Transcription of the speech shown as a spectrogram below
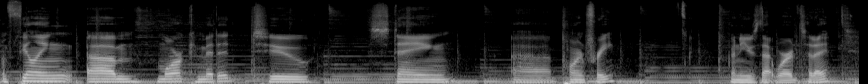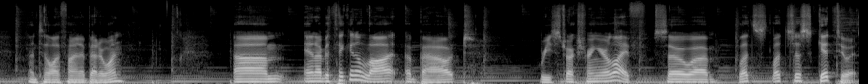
I'm feeling um, more committed to staying uh, porn free. I'm going to use that word today until I find a better one. Um, and I've been thinking a lot about restructuring your life. So uh, let's let's just get to it.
